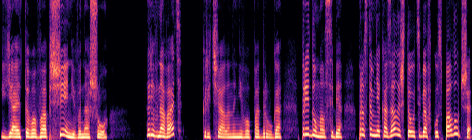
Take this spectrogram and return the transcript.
«Я этого вообще не выношу!» «Ревновать?» — кричала на него подруга. «Придумал себе. Просто мне казалось, что у тебя вкус получше.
